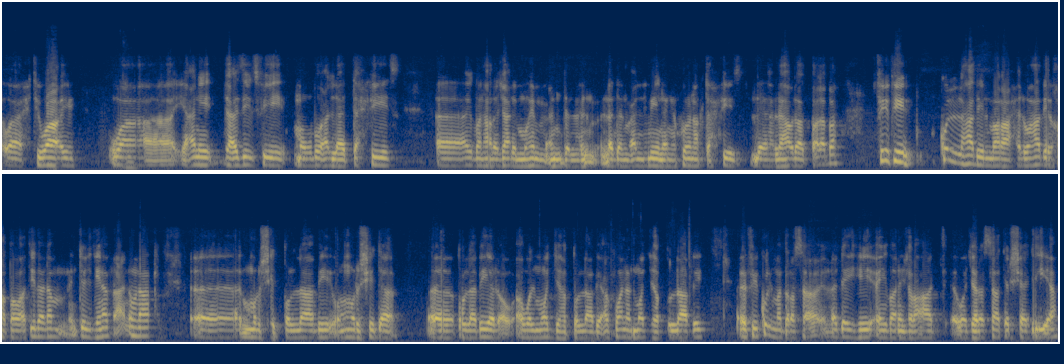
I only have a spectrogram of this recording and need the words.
واحتوائه ويعني تعزيز في موضوع التحفيز. أيضا هذا جانب مهم عند لدى المعلمين أن يكون هناك تحفيز لهؤلاء الطلبة. في في كل هذه المراحل وهذه الخطوات إذا لم تجدي نفعا هناك آه، مرشد طلابي ومرشدة آه، طلابية أو الموجه الطلابي عفوا الموجه الطلابي آه، في كل مدرسة لديه أيضا إجراءات وجلسات إرشادية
